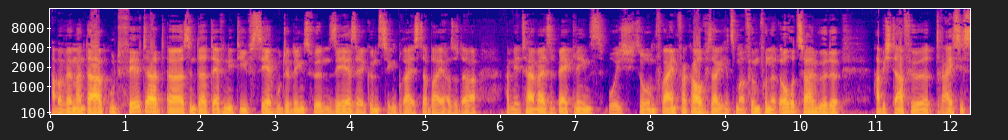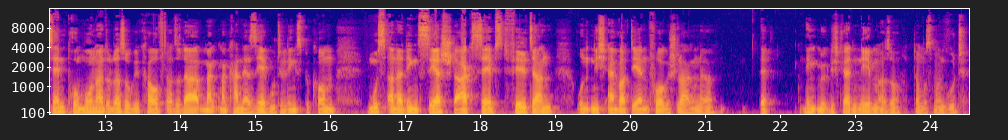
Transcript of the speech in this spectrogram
aber wenn man da gut filtert, äh, sind da definitiv sehr gute Links für einen sehr, sehr günstigen Preis dabei. Also da haben wir teilweise Backlinks, wo ich so im freien Verkauf, sage ich jetzt mal 500 Euro zahlen würde, habe ich dafür 30 Cent pro Monat oder so gekauft. Also da, man, man kann da sehr gute Links bekommen muss allerdings sehr stark selbst filtern und nicht einfach deren vorgeschlagene äh, Linkmöglichkeiten nehmen. Also da muss man gut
